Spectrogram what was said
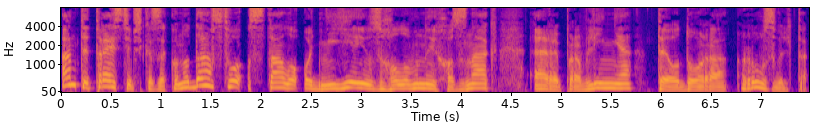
Антитрестівське законодавство стало однією з головних ознак ери правління Теодора Рузвельта.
